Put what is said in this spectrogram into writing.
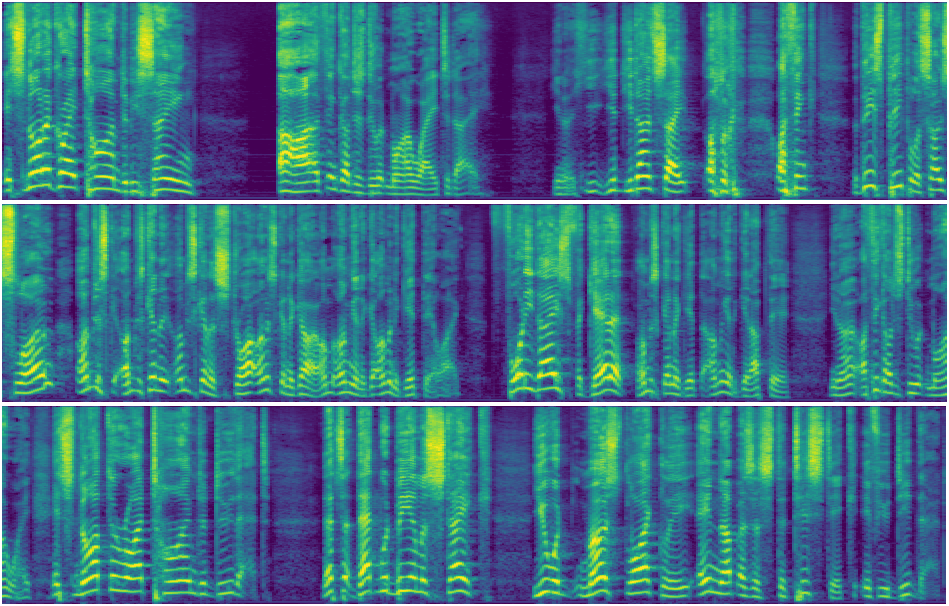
it's not a great time to be saying, oh, I think I'll just do it my way today. You know, you, you, you don't say, oh, look, I think these people are so slow. I'm just, I'm just gonna, I'm just gonna strike. I'm just gonna go. I'm, I'm gonna go. I'm gonna get there. Like, 40 days, forget it. I'm just gonna get. There. I'm gonna get up there. You know, I think I'll just do it my way. It's not the right time to do that. That's a, that would be a mistake. You would most likely end up as a statistic if you did that.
